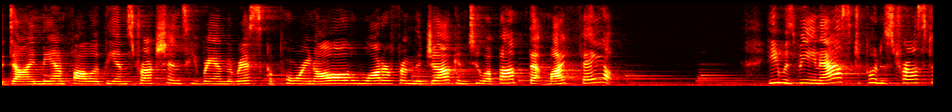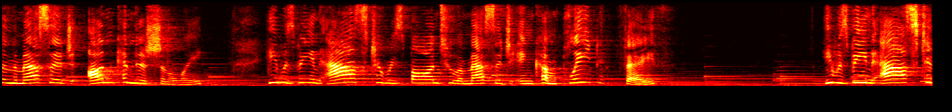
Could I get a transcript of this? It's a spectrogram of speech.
The dying man followed the instructions, he ran the risk of pouring all the water from the jug into a pump that might fail. He was being asked to put his trust in the message unconditionally. He was being asked to respond to a message in complete faith. He was being asked to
